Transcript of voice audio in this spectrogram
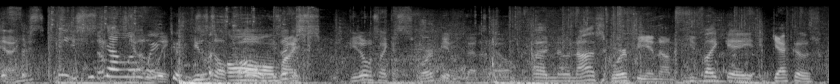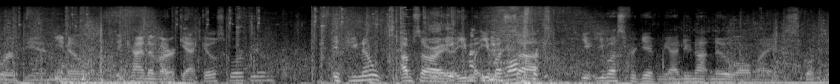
Yeah, he just, he's, he's so got a little cuddly. weight to him. He's He's like- a- oh he's like my- he's almost like a scorpion with that tail. Uh, no, not a scorpion. Um, he's like a gecko scorpion. You know, they kind of A are. gecko scorpion? If you know, I'm sorry, It- it you, you must uh, ar- you, you must forgive me. I do not know all my scorpions.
